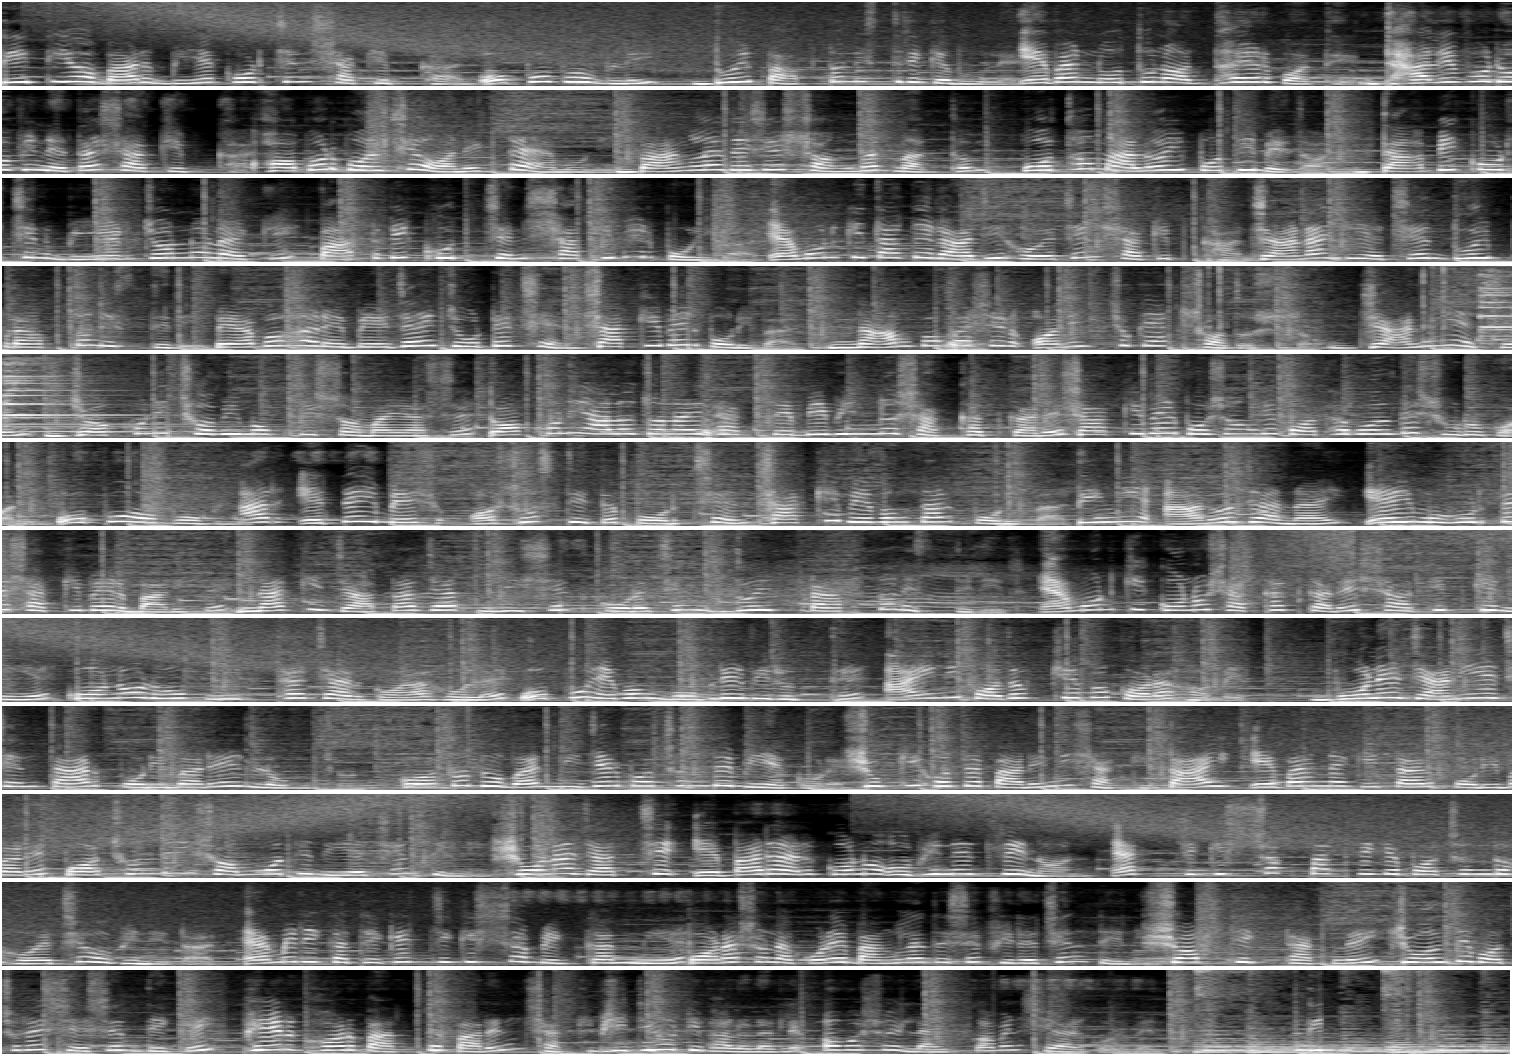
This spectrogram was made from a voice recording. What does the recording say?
তৃতীয়বার বিয়ে করছেন শাকিব খান। অপু বুবলি দুই প্রাক্তন স্ত্রীকে ভুলে। এবার নতুন অধ্যায়ের পথে ঢালিউড অভিনেতা শাকিব খান। খবর বলছে অনেকটা এমনই। বাংলাদেশের সংবাদ মাধ্যম প্রথম আলোয় প্রতিবেদন। দাবি করছেন বিয়ের জন্য নাকি পাত্রী খুঁজছেন সাকিবের পরিবার। এমনকি তাতে রাজি হয়েছেন শাকিব খান। জানা গিয়েছে দুই প্রাক্তন স্ত্রী ব্যবহারে বেজায় চটেছেন সাকিবের পরিবার। নাম প্রকাশের অনিচ্ছুক এক সদস্য। জানিয়েছেন, যখনই ছবি মুক্তির সময় আসে, তখনই আলোচনায় থাকতে বিভিন্ন সাক্ষাৎকারে সাকিবের প্রসঙ্গে কথা বলতে শুরু করে অপু ও বুবলি। আর এতেই বেশ অস্বস্তিতে পড়ছেন সাকিব এবং তার পরিবার। তিনি আরও জানায়, এই মুহূর্তে সাকিবের বাড়িতে নাকি যাতায়াত নিষেধ করেছেন দুই প্রাক্তন স্ত্রীর। এমনকি কোনো সাক্ষাৎকারে সাকিবকে নিয়ে কোনো রূপ মিথ্যাচার করা হলে অপু এবং বুবলির বিরুদ্ধে আইনি পদক্ষেপও করা হবে। বলে জানিয়েছেন তার পরিবারের লোকজন। গত দুবার নিজের পছন্দে বিয়ে করে। সুখী হতে পারেনি সাকিব। তাই এবার নাকি তার পরিবারের পছন্দেই সম্মতি দিয়েছেন তিনি। শোনা যাচ্ছে এবার আর কোনো অভিনেত্রী নন। এক চিকিৎসক পাত্রীকে পছন্দ হয়েছে অভিনেতার। আমেরিকা থেকে চিকিৎসা বিজ্ঞান নিয়ে পড়াশোনা করে বাংলাদেশে ফিরেছেন তিনি। সব ঠিক থাকলেই চলতি বছরের শেষের দিকেই ফের ঘর বাঁধতে পারেন সাকিব। ভিডিওটি ভালো লাগলে অবশ্যই লাইক, কমেন্ট, শেয়ার করবেন। 叮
